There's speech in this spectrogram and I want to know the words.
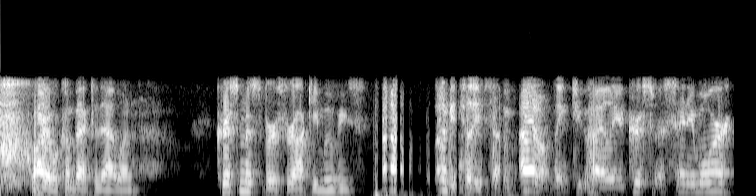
All right, we'll come back to that one. Christmas versus Rocky movies. Uh, let me tell you something. I don't think too highly of Christmas anymore.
